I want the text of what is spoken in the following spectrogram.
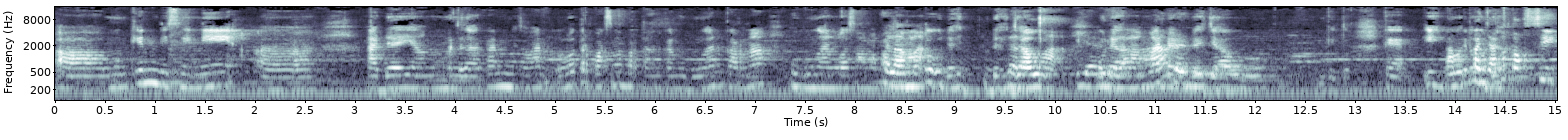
Uh, mungkin di sini uh, ada yang mendengarkan misalkan lo terpaksa mempertahankan hubungan karena hubungan lo sama pasangan lama. tuh udah udah Udah jauh, lama. Iya, udah lama dan dan udah udah jauh gitu. Kayak ih gue tuh pacar toksik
